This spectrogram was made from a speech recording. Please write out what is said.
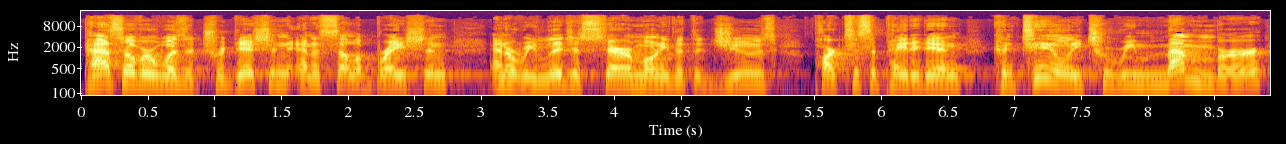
Passover was a tradition and a celebration and a religious ceremony that the Jews participated in continually to remember,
